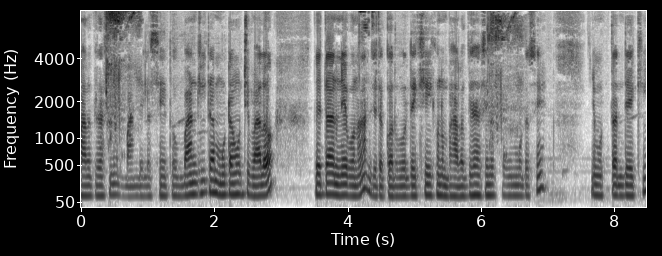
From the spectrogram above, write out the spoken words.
ভালো কিছু আছে। বান্ডেল আছে, তো বান্ডেলটা মোটামুটি ভালো, তো এটা নেব না, যেটা করব দেখি কোনো ভালো কিছু আছে না ইমোট আছে। ইমোটটা দেখি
